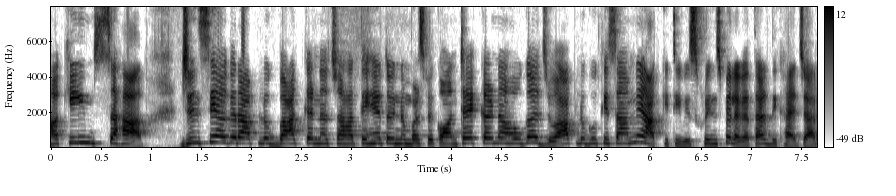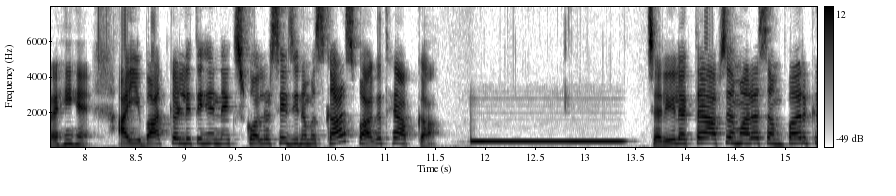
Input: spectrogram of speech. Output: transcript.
हकीम साहब जिनसे अगर आप लोग बात करना चाहते हैं तो इन नंबर्स पे कांटेक्ट करना होगा जो आप लोगों के सामने आपकी टीवी स्क्रीन पे लगातार दिखाए जा रहे हैं। आइए बात कर लेते हैं नेक्स्ट कॉलर से। जी नमस्कार स्वागत है आपका। चलिए लगता है आपसे हमारा संपर्क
